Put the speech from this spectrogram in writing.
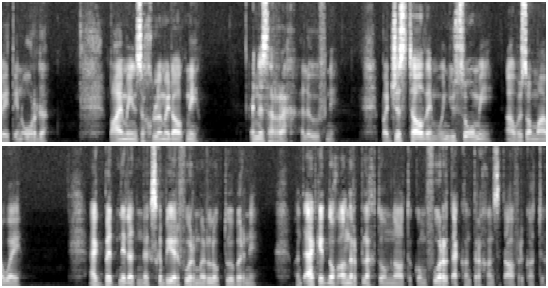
wet en orde. Baie mense glo my dalk nie. En dis reg, hulle hoef nie. But just tell them when you saw me, I was on my way. Ek bid net dat niks gebeur voor middel Oktober nie, want ek het nog ander pligte om na te kom voordat ek kan teruggaan Suid-Afrika toe.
